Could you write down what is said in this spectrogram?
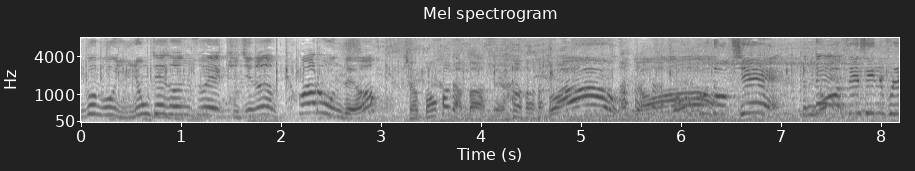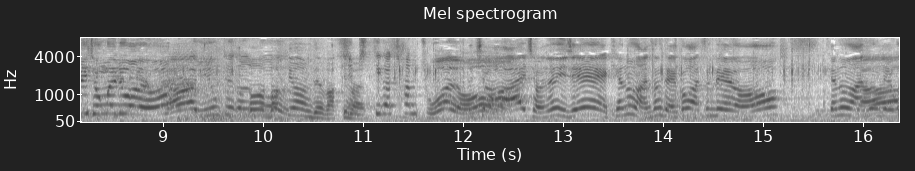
이거 뭐 윤용태 선수의 기지는 평화로운데요? 저 벙커도 안 박았어요. 와우. 벙커도 없이. 근데- 어, 센스 있는 플레이 정말 좋아요. 아 윤용태 선수 어, 막기만 하면 돼요, 막기만. 심시티가 참 좋아요. 그쵸. 아, 저는 이제 cannon 완성될 것 같은데요. 캐논 완성되고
